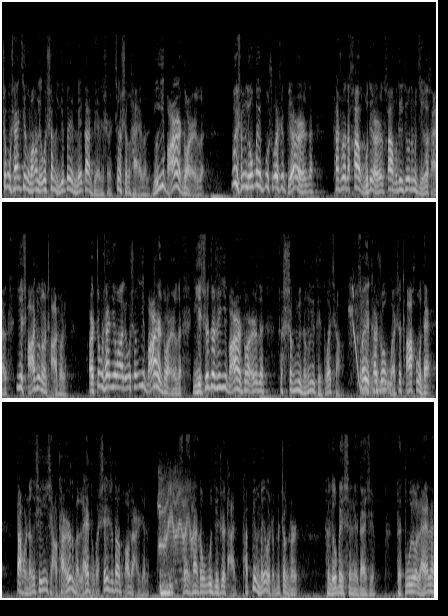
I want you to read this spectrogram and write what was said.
中山靖王刘胜一辈子没干别的事儿，净生孩子了，有一百二十多儿子。为什么刘备不说是别儿子？他说他汉武帝儿子，汉武帝就那么几个孩子，一查就能查出来。而中山靖王刘胜一百二十多儿子，你知道这一百二十多儿子这生育能力得多强？所以他说我是他后代，大伙能信。一想他儿子本来多，谁知道跑哪儿去了？所以那都无稽之谈，他并没有什么正根儿。说刘备心里担心，这督邮来了，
